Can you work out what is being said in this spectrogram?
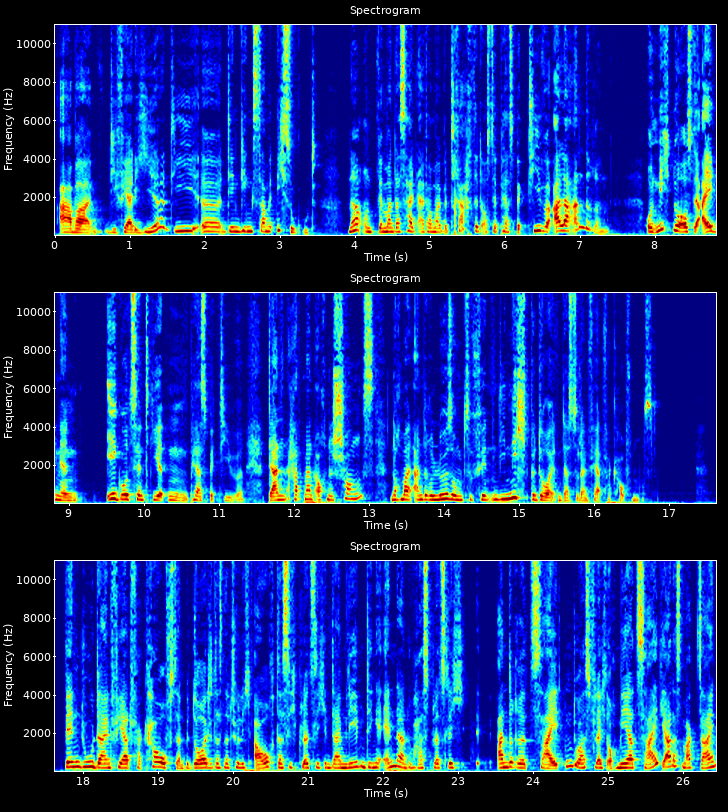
Aber die Pferde hier, die, äh, denen ging es damit nicht so gut. Ne? Und wenn man das halt einfach mal betrachtet aus der Perspektive aller anderen, und nicht nur aus der eigenen egozentrierten Perspektive, dann hat man auch eine Chance, nochmal andere Lösungen zu finden, die nicht bedeuten, dass du dein Pferd verkaufen musst. Wenn du dein Pferd verkaufst, dann bedeutet das natürlich auch, dass sich plötzlich in deinem Leben Dinge ändern. Du hast plötzlich andere Zeiten, du hast vielleicht auch mehr Zeit, ja, das mag sein,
